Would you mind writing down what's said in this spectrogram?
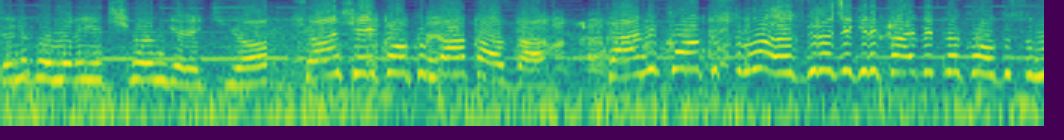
Dönüp onlara yetişmem gerekiyor. Şu an şey korkum daha fazla. Termik korkusu mu, Özgür Hocagil'i kaybetme korkusu mu?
